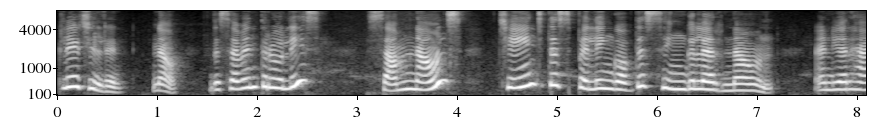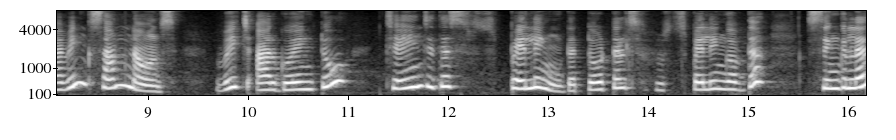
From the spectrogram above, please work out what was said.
Clear children. Now the seventh rule is some nouns change the spelling of the singular noun. And you are having some nouns which are going to change the spelling the total spelling of the singular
